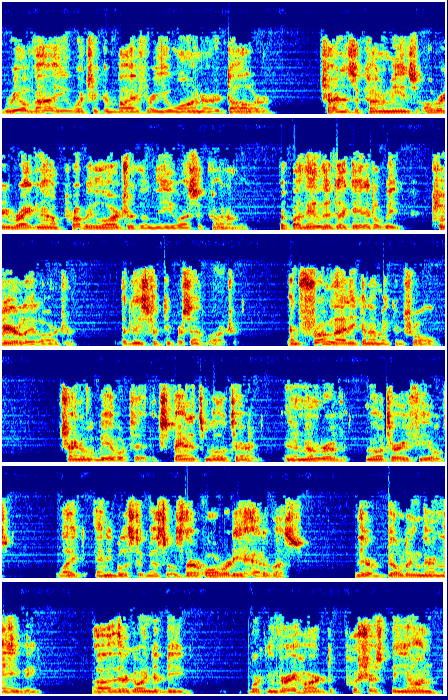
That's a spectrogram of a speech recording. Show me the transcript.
real value, what you can buy for a yuan or a dollar, China's economy is already right now probably larger than the U.S. economy. But by the end of the decade, it'll be clearly larger, at least 50% larger. And from that economic control, China will be able to expand its military in a number of military fields, like anti ballistic missiles. They're already ahead of us. They're building their navy. Uh, they're going to be working very hard to push us beyond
